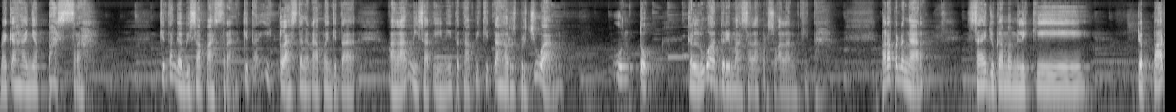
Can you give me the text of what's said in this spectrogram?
Mereka hanya pasrah. Kita nggak bisa pasrah. Kita ikhlas dengan apa yang kita alami saat ini, tetapi kita harus berjuang untuk keluar dari masalah persoalan kita. Para pendengar, saya juga memiliki the part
